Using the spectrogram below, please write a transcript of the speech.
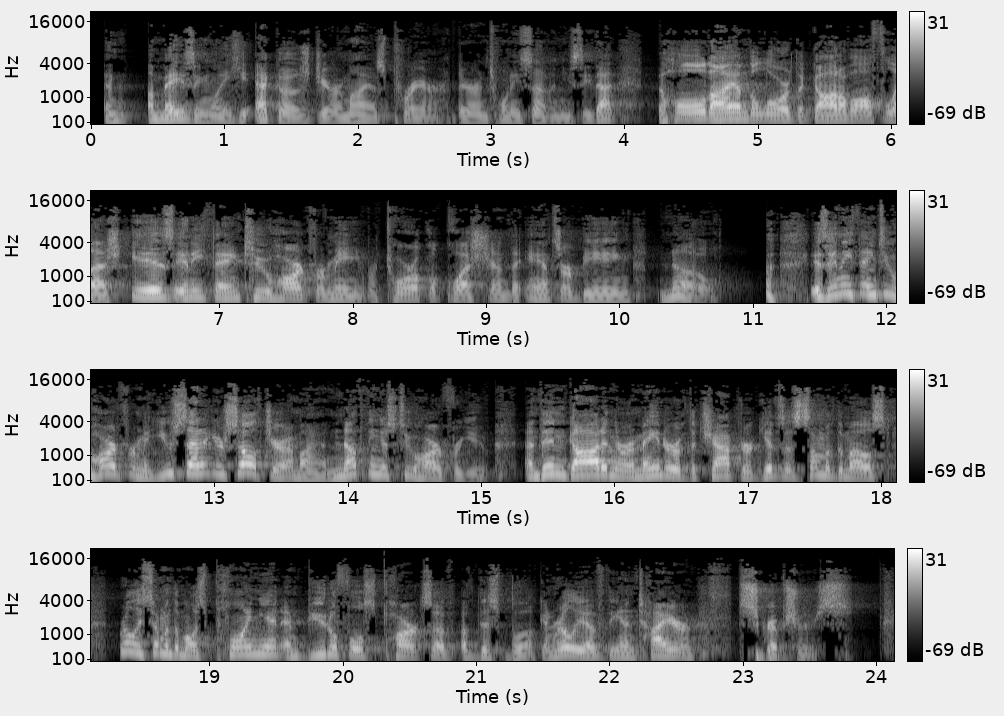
And amazingly, he echoes Jeremiah's prayer there in 27. You see that? Behold, I am the Lord, the God of all flesh. Is anything too hard for me? Rhetorical question, the answer being no. Is anything too hard for me? You said it yourself, Jeremiah. Nothing is too hard for you. And then God, in the remainder of the chapter, gives us some of the most, really, some of the most poignant and beautiful parts of, of this book and really of the entire scriptures.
